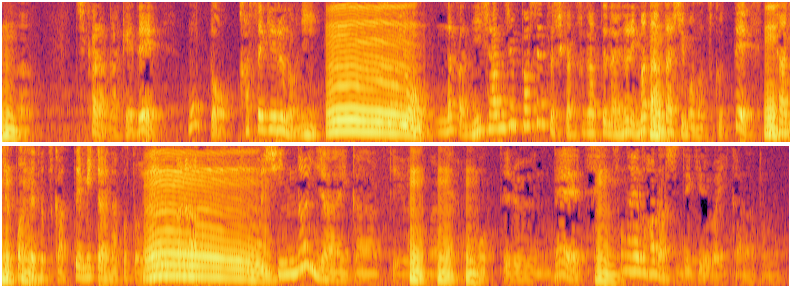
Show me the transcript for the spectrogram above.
うん。力だけでもっと稼げるのに。それをなんか2 3 0しか使ってないのにまた新しいものを作って、うん。2 3 0使ってみたいなことをやるから、うん。すごいしんどいんじゃないかなっていうのがね、うん。思ってるんで、うん。その辺の話できればいいかなと思って。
